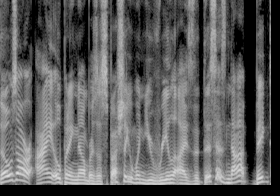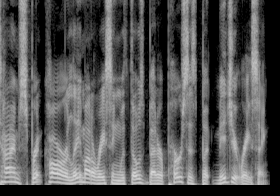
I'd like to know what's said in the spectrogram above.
Those are eye opening numbers, especially when you realize that this is not big time sprint car or late model racing with those better purses, but midget racing.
